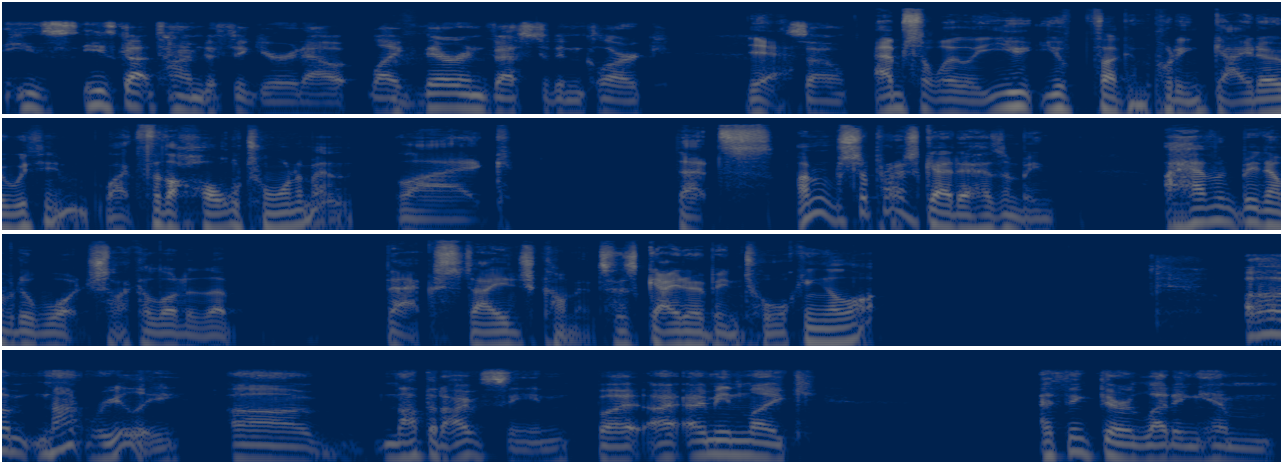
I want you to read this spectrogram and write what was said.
he's he's got time to figure it out like Mhm. they're invested in clark Yeah. so Absolutely. You you're fucking putting Gedo with him like for the whole tournament. Like that's I'm surprised Gedo hasn't been I haven't been able to watch like a lot of the backstage comments. Has Gedo been talking a lot? Um, not really. Uh, not that I've seen, but I, I mean, like, I think they're letting him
